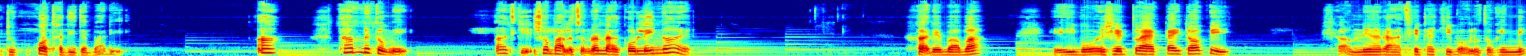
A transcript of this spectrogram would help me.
এটুকু কথা দিতে পারি। আ থামবে তুমি। আজকে এসব আলোচনা না করলেই নয়? আরে বাবা, এই বয়সের তো একটাই টপিক সামনে আর আছেটা কি বলো তো কিন্নি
